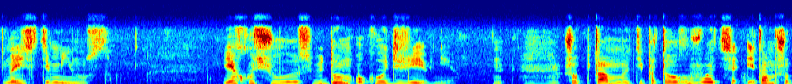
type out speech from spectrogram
Но есть и минус. Я хочу себе дом около деревни. Щоб там, типа, торгуватися, і там, щоб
